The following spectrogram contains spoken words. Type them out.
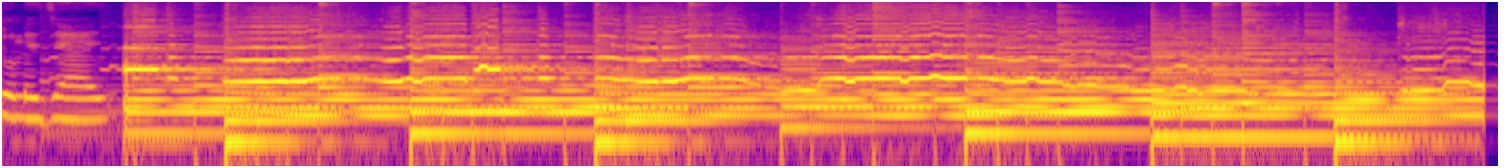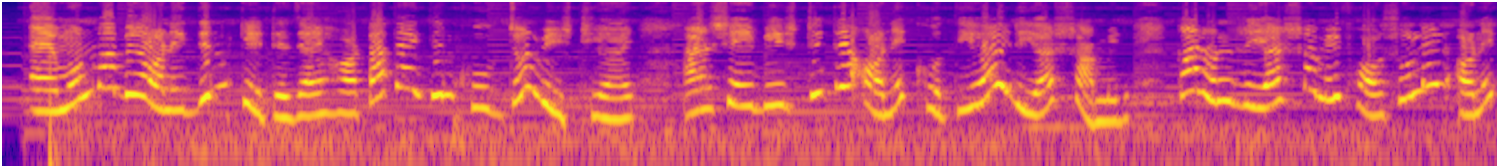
চলে যায়। এমন ভাবে অনেকদিন কেটে যায়, হঠাৎ একদিন খুব জোর বৃষ্টি হয়, আর সেই বৃষ্টিতে অনেক ক্ষতি হয় রিয়ার স্বামীর। কারণ রিয়ার স্বামী ফসলের অনেক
